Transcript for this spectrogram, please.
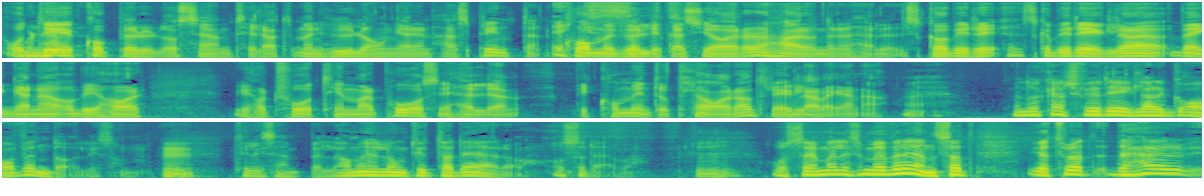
Och, Och det här- kopplar du då sen till att, men hur lång är den här sprinten? Exakt. Kommer vi att lyckas göra det här under den här? Ska vi, re- ska vi regla väggarna och vi har, vi har två timmar på oss i helgen? Vi kommer inte att klara att regla väggarna. Men då kanske vi reglar gaven då, liksom. Mm. till exempel. Ja, men hur lång tid tar det då? Och sådär va. Mm. Och så är man liksom överens. Så att jag tror att det här,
